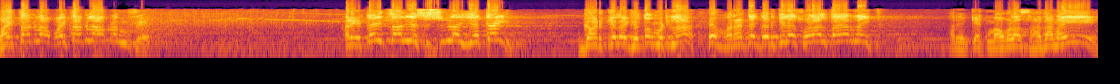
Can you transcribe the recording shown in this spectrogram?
वैतागला वैतागला औरंगजेब. अरे एकही चाल यशस्वीला एकही गडकेला घेतो म्हटलं हे मराठे गडकेला सोडायला तयार नाहीत. अरे एक एक मावळा साधा नाही.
